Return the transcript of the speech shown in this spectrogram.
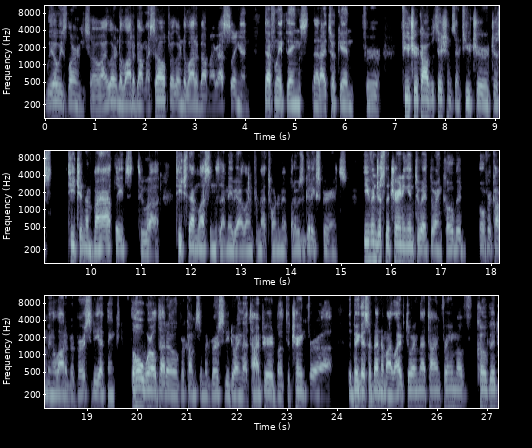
we always learn. So i learned a lot about myself. I learned a lot about my wrestling and definitely things that i took in for future competitions and future just teaching my athletes to uh, teach them lessons that maybe I learned from that tournament. But it was a good experience. Even just the training into it during COVID, overcoming a lot of adversity. I think the whole world had to overcome some adversity during that time period. But to train for uh, the biggest event of my life during that time frame of COVID,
